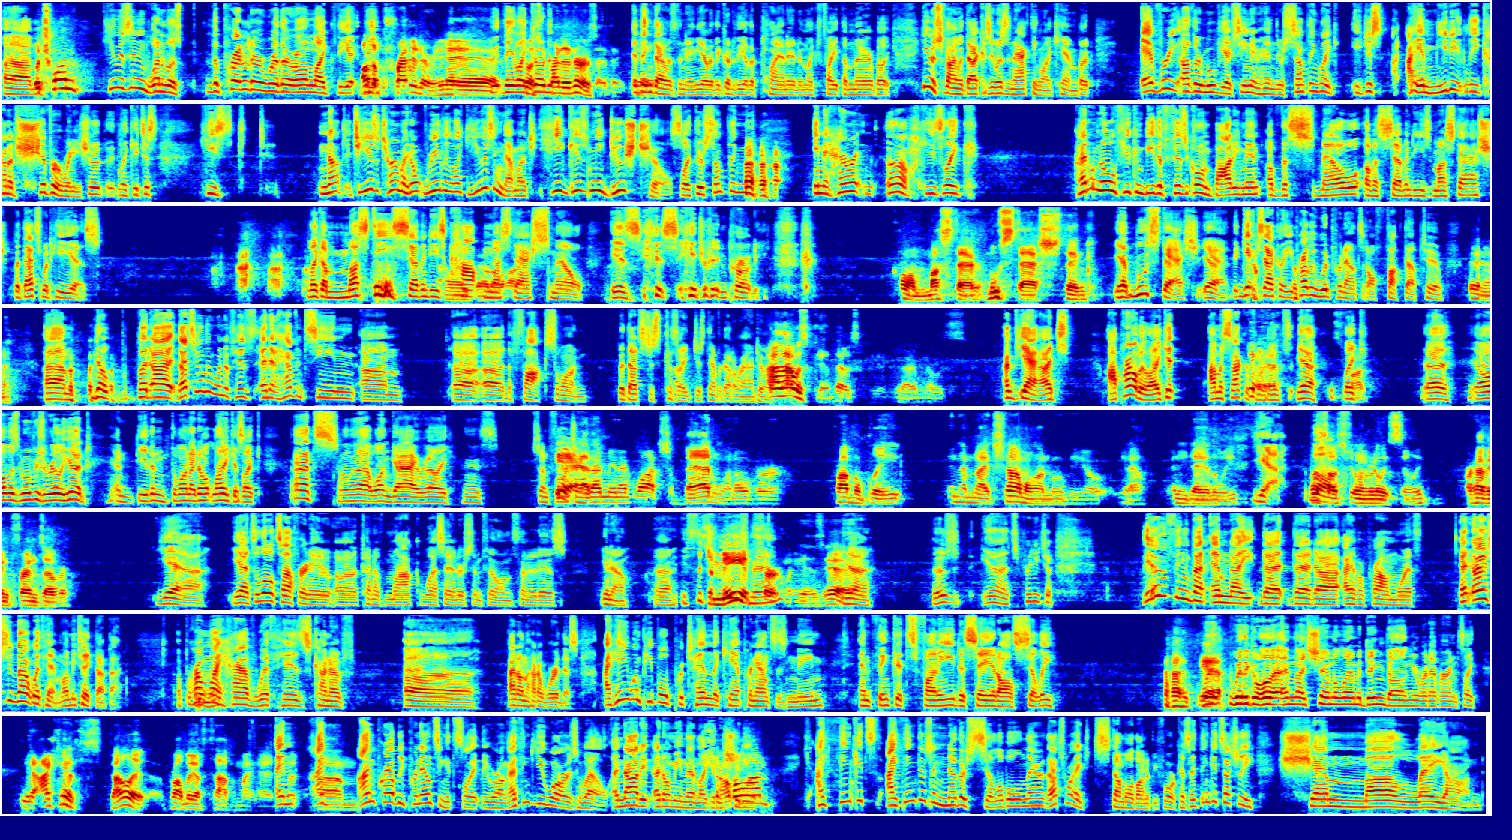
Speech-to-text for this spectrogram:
Um, Which one? he was in one of those the Predator where they're on like the Oh, the Predator. Yeah, yeah, yeah. They, like, go to- Predators, I think. I think that was the name. Yeah, where they go to the other planet and like fight them there. But like, he was fine with that because he wasn't acting like him. But every other movie I've seen him in, there's something like he just. I- I immediately kind of shiver when he showed like it just. He's not to use a term I don't really like using that much. He gives me douche chills. Like there's something inherent. Ugh, he's like. I don't know if you can be the physical embodiment of the smell of a 70s mustache, but that's what he is. Like a musty 70s I like cop that a lot. mustache smell is is Adrien Brody. Call him mustache, mustache thing. Yeah, mustache. Yeah, yeah, exactly. He probably would pronounce it all fucked up too. Yeah. Um, no, but uh, that's the only one of his, and I haven't seen um, uh, uh, the Fox one, but that's just because I just never got around to it. Oh, that was good. That was good. Yeah, I mean, that was. I, yeah, I, just, I'll probably like it. I'm a sucker for Yeah, him. Yeah, it's like fun. Uh, all of his movies are really good, and even the one I don't like is like that's only that one guy. Really, it's, it's unfortunate. Yeah, and I mean, I'd watch a bad one over probably an M Night Shyamalan movie, or you know, any day of the week, yeah. unless I was feeling really silly or having friends over. yeah, yeah. It's a little tougher to uh, kind of mock Wes Anderson films than it is, you know. Uh, it's the To trees, me, it man. certainly is. Yeah. Yeah, those. Yeah, it's pretty tough. The other thing about M Night that that uh, I have a problem with, actually not with him. Let me take that back. A problem I have with his kind of, uh, I don't know how to word this. I hate when people pretend they can't pronounce his name and think it's funny to say it all silly. yeah. Where, where they go, oh, M Night Shyamalama Ding Dong or whatever, and it's like, Yeah, I can't spell it probably off the top of my head. and but, I, um, I'm probably pronouncing it slightly wrong. I think you are as well, and not. I don't mean that like in a shitty. I think it's. I think there's another syllable in there. That's why I stumbled on it before because I think it's actually Shemaleon.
